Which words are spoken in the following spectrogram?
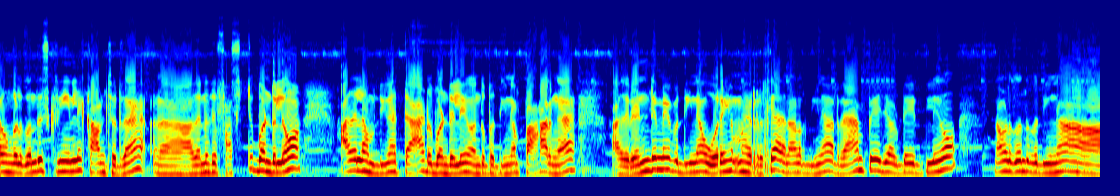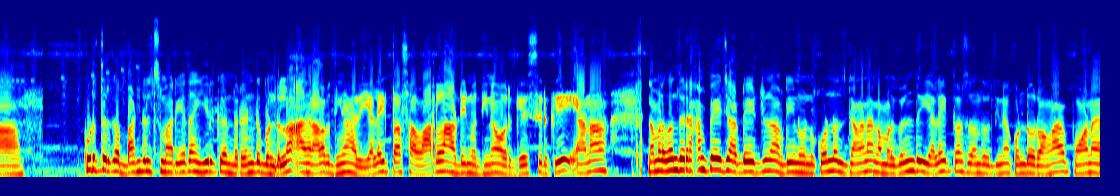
உங்களுக்கு வந்து ஸ்க்ரீன்லேயே காமிச்சிருந்தேன் அது என்னது ஃபஸ்ட்டு பண்டிலும் அதில் பார்த்திங்கன்னா தேர்டு பண்டிலையும் வந்து பார்த்திங்கன்னா பாருங்கள் அது ரெண்டுமே பார்த்திங்கன்னா ஒரே மாதிரி இருக்குது அதனால் பார்த்திங்கன்னா ரேம்பேஜ் அப்டேட்லேயும் நம்மளுக்கு வந்து பார்த்திங்கன்னா கொடுத்துருக்க பண்டில்ஸ் மாதிரியே தான் இருக்குது அந்த ரெண்டு பண்டிலும் அதனால் பார்த்திங்கன்னா அது எலைட் பாஸாக வரலாம் அப்படின்னு பார்த்திங்கன்னா ஒரு கெஸ் இருக்குது ஏன்னா நம்மளுக்கு வந்து ரேம்பேஜ் அப்டேட்னு அப்படின்னு ஒன்று கொண்டு வந்துட்டாங்கன்னா நம்மளுக்கு வந்து எலைட் பாஸ் வந்து பார்த்திங்கன்னா கொண்டு வருவாங்க. போன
